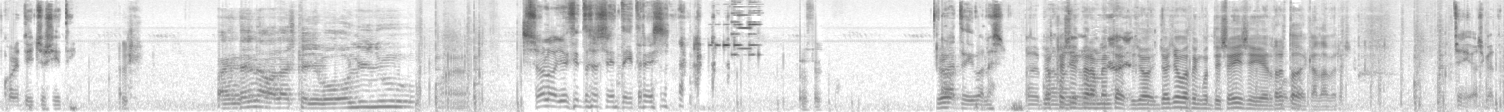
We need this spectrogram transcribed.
48-7. Vale. 41 balas que llevó un niño. Solo yo 163. Perfecto. Yo, Ahora te digo, ver, yo es que sinceramente, yo, yo llevo 56 y el resto de cadáveres. Sí, básicamente.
